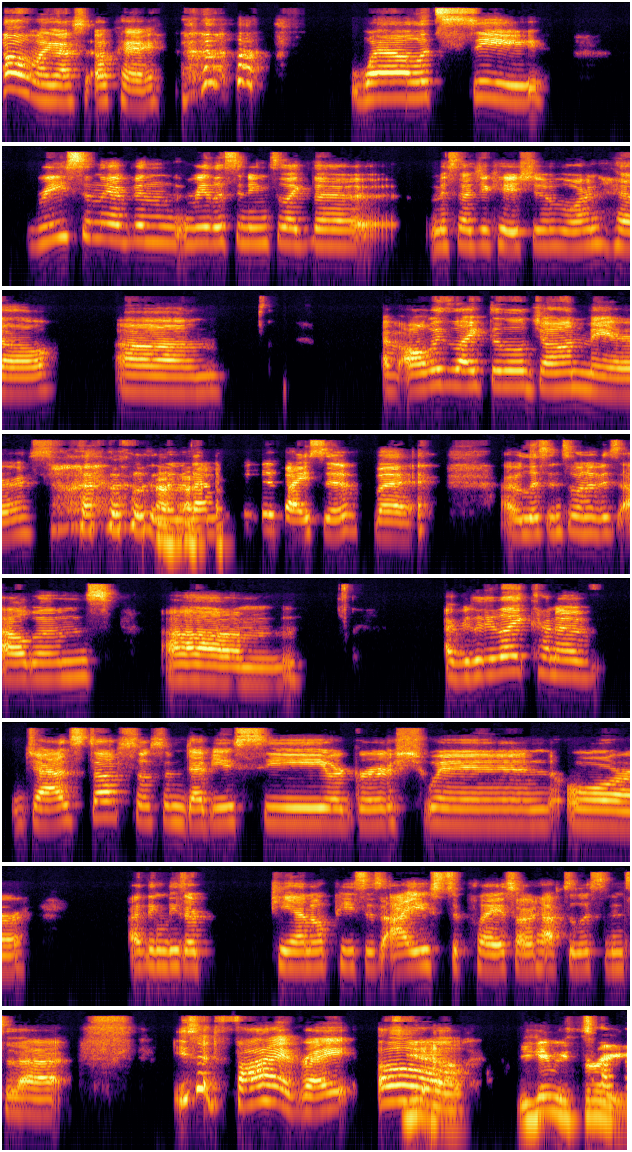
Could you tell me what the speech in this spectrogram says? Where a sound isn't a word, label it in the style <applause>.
Oh my gosh. Okay. <laughs> well, let's see. Recently, I've been re-listening to like the Miseducation of Lauryn Hill. Um, I've always liked the little John Mayer, <laughs> so that might be divisive, but I would listen to one of his albums. Um, I really like kind of jazz stuff, so some Debussy or Gershwin, or I think these are piano pieces I used to play, so I would have to listen to that. You said five, right? Oh, yeah, you gave me three.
